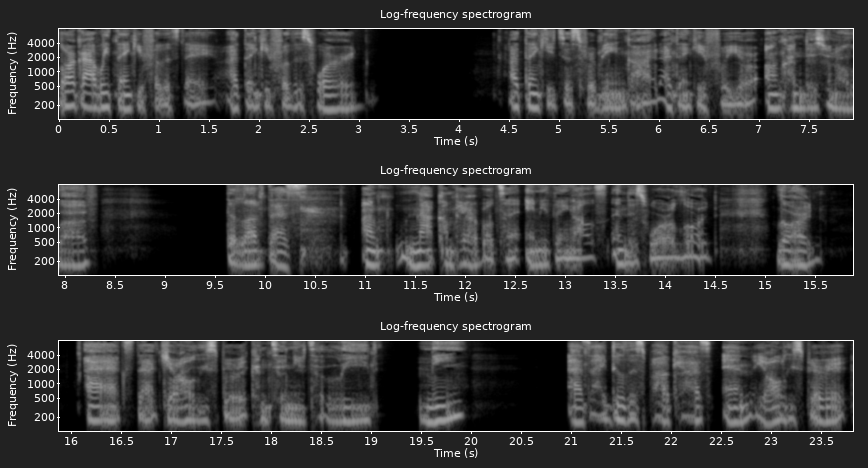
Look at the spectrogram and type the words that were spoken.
Lord God, we thank you for this day. I thank you for this word. I thank you just for being God. I thank you for your unconditional love, the love that's un- not comparable to anything else in this world, Lord. Lord, I ask that your Holy Spirit continue to lead me as I do this podcast and your Holy Spirit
